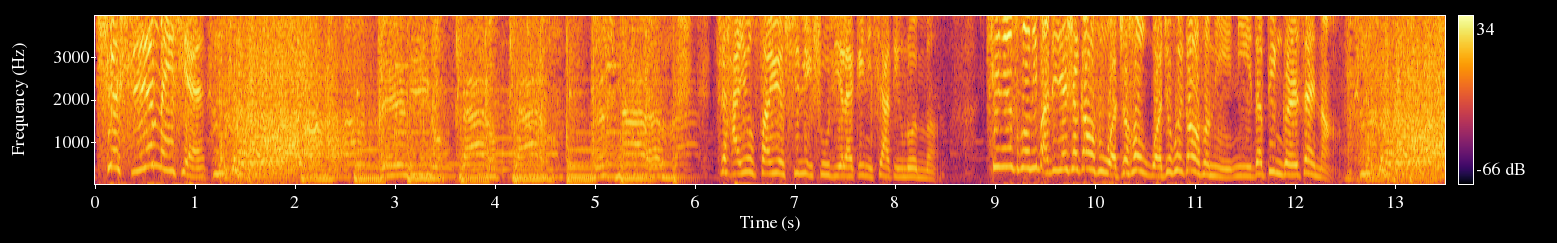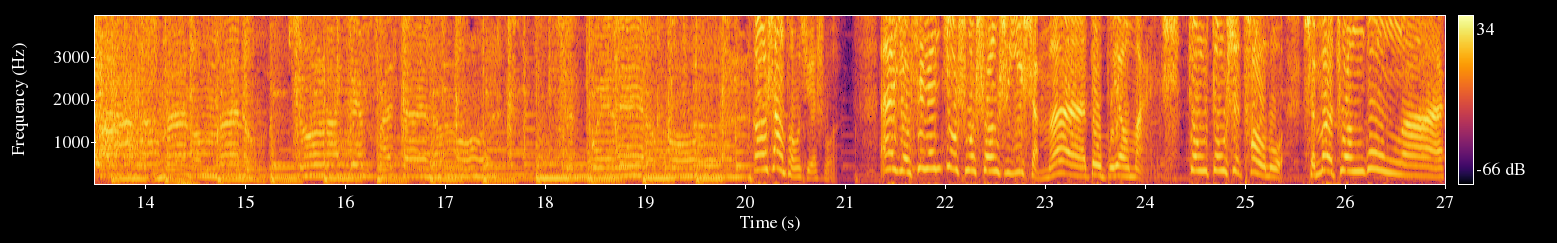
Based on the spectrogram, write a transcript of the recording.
确实没钱。这还用翻阅心理书籍来给你下定论吗？轻轻松松，你把这件事告诉我之后，我就会告诉你你的病根在哪。高尚同学说：“哎，有些人就说双十一什么都不要买，都都是套路，什么专供啊，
